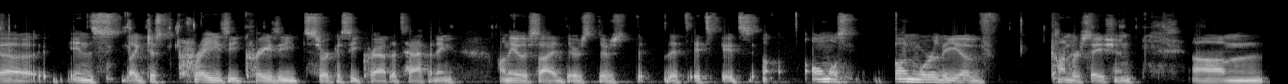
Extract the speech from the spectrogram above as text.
uh, in like just crazy, crazy circusy crap that's happening on the other side. There's there's it's it's, it's almost unworthy of conversation. Um,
